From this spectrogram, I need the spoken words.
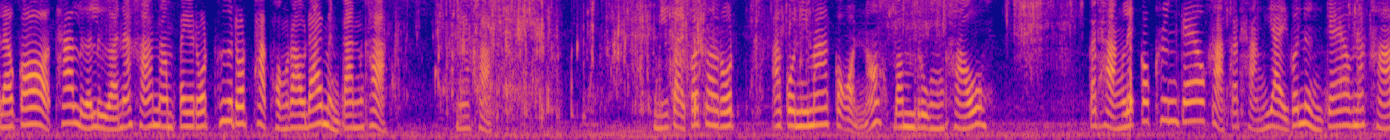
แล้วก็ถ้าเหลือๆนะคะนำไปรดพืชรดผักของเราได้เหมือนกันค่ะเนี่ยค่ะทีนี้ต่อยก็จะรด อาโกนิมาก่อนเนาะบำรุงเขากระถางเล็กก็ครึ่งแก้วค่ะ กระถางใหญ่ก็หนึ่งแก้วนะคะ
